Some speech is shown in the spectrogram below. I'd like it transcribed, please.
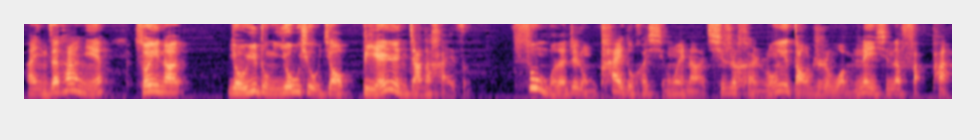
哎，你再看看你。所以呢，有一种优秀叫别人家的孩子。父母的这种态度和行为呢，其实很容易导致我们内心的反叛。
